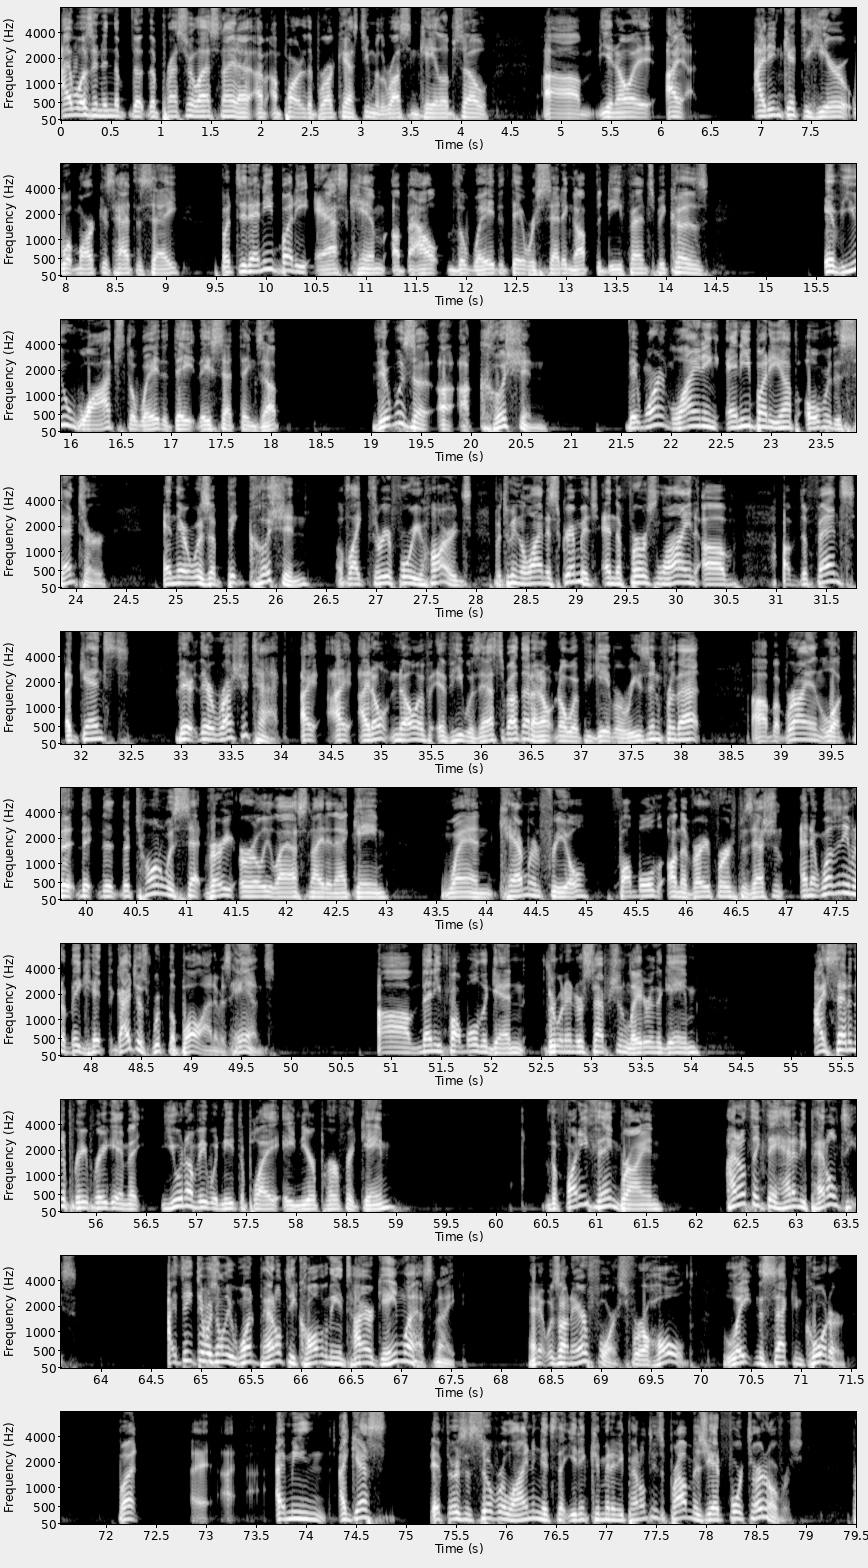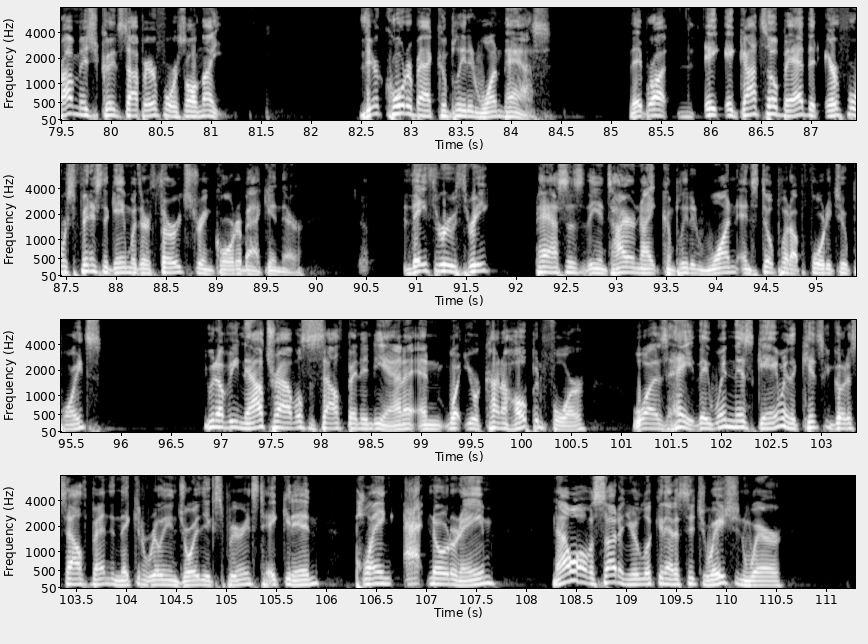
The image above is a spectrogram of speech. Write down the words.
I wasn't in the, the, the presser last night. I, am part of the broadcast team with Russ and Caleb, so um, you know I, I I didn't get to hear what Marcus had to say. But did anybody ask him about the way that they were setting up the defense? Because if you watch the way that they they set things up, there was a, a, a cushion. They weren't lining anybody up over the center, and there was a big cushion of like three or four yards between the line of scrimmage and the first line of of defense against their their rush attack. I, I, I don't know if, if he was asked about that. I don't know if he gave a reason for that. Uh, but Brian, look, the, the, the the tone was set very early last night in that game when Cameron Friel fumbled on the very first possession, and it wasn't even a big hit. The guy just ripped the ball out of his hands. Um, then he fumbled again, threw an interception later in the game. I said in the pre pregame that UNLV would need to play a near perfect game. The funny thing, Brian, I don't think they had any penalties. I think there was only one penalty called in the entire game last night, and it was on Air Force for a hold late in the second quarter. But I, I, I mean, I guess if there's a silver lining, it's that you didn't commit any penalties. The problem is you had four turnovers. Problem is you couldn't stop Air Force all night. Their quarterback completed one pass They brought it, it got so bad that Air Force finished the game with their third string quarterback in there. They threw three passes the entire night, completed one, and still put up 42 points. UNLV now travels to South Bend, Indiana, and what you were kind of hoping for was, hey, they win this game, and the kids can go to South Bend and they can really enjoy the experience, take it in, playing at Notre Dame. Now all of a sudden, you're looking at a situation where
